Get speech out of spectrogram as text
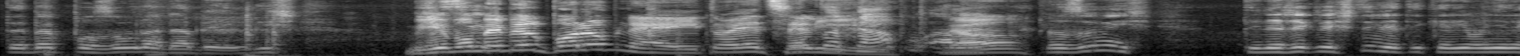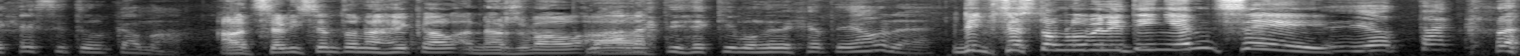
tebe pozou na dubbing, když... že on mi byl podobnej, to je celý. To chápu, ale jo. rozumíš, ty neřekneš ty věty, které oni nechají s titulkama. Ale celý jsem to nahekal a nařval No a a... tak ty heky mohli nechat jeho, ne? Teď přesto mluvili ty Němci! Jo, takhle.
